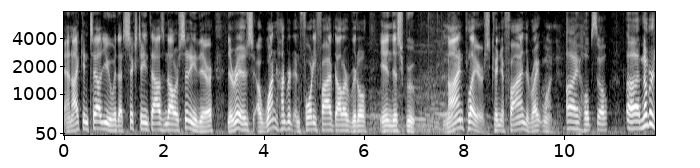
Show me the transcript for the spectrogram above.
And I can tell you, with that $16,000 sitting there, there is a $145 riddle in this group. Nine players. Can you find the right one? I hope so. Uh, number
